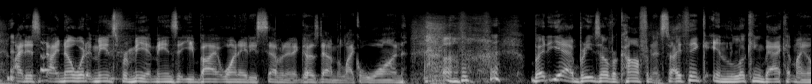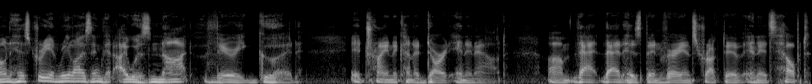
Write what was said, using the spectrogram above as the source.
I just I know what it means for me. It means that you buy at 187 and it goes down to like one. Um, but yeah, it breeds overconfidence. So I think in looking back at my own history and realizing that I was not very good at trying to kind of dart in and out. Um, that that has been very instructive, and it's helped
